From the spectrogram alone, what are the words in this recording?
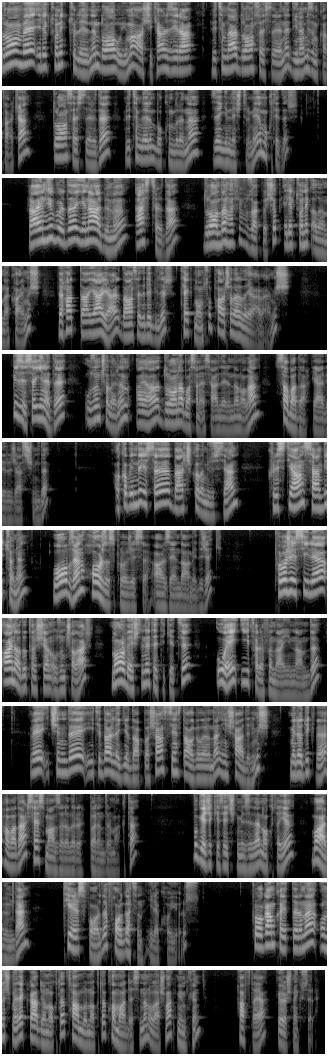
Drone ve elektronik türlerinin doğal uyumu aşikar zira ritimler drone seslerine dinamizm katarken drone sesleri de ritimlerin dokunlarını zenginleştirmeye muktedir. Ryan Huber da yeni albümü Aster'da drone'dan hafif uzaklaşıp elektronik alanına kaymış ve hatta yer yer dans edilebilir teknomsu parçalara da yer vermiş. Biz ise yine de uzunçaların ayağı drone'a basan eserlerinden olan Saba'da yer vereceğiz şimdi. Akabinde ise Belçikalı müzisyen Christian Saint-Vitte'nin Wolves and Horses projesi arıza endam edecek. Projesiyle aynı adı taşıyan uzunçalar Norveçli net etiketi UAE tarafından yayınlandı ve içinde itidalle girdaplaşan synth dalgalarından inşa edilmiş melodik ve havadar ses manzaraları barındırmakta. Bu geceki seçkimizi de noktayı bu albümden Tears for the Forgotten ile koyuyoruz. Program kayıtlarına 13melekradyo.tumblr.com adresinden ulaşmak mümkün. Haftaya görüşmek üzere.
